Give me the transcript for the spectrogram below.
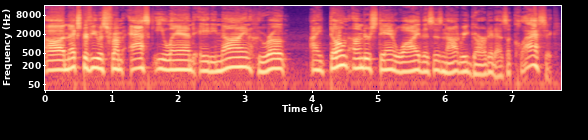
Uh, next review is from Ask Eland89, who wrote, I don't understand why this is not regarded as a classic.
